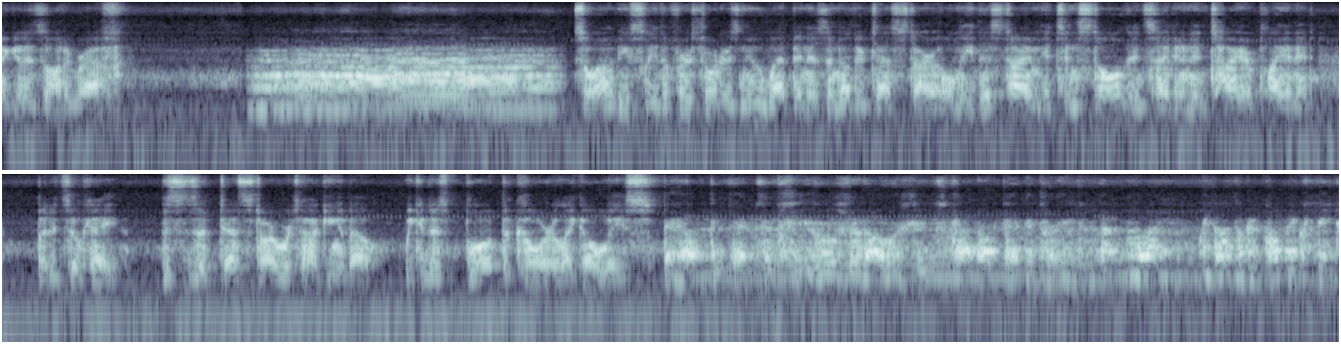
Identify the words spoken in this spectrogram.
Want to get his autograph. So obviously, the First Order's new weapon is another Death Star, only this time it's installed inside an entire planet. But it's okay. This is a Death Star we're talking about. We can just blow up the core like always. They have defensive shields that our ships cannot penetrate. That's right. Without the Republic fleet,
